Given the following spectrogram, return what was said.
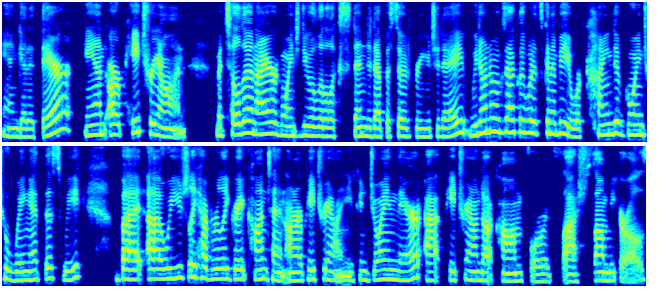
and get it there. And our Patreon. Matilda and I are going to do a little extended episode for you today. We don't know exactly what it's going to be. We're kind of going to wing it this week, but uh, we usually have really great content on our Patreon. You can join there at patreon.com forward slash zombiegrrlz.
